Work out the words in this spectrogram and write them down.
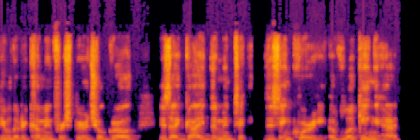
people that are coming for spiritual growth, is I guide them into this inquiry of looking at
